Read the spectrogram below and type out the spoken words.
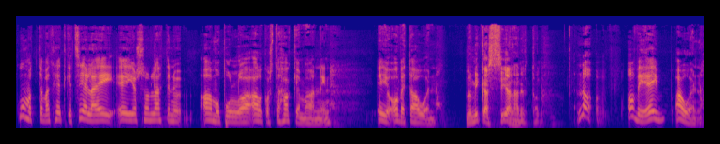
kuumottavat hetket. Siellä ei, ei, jos on lähtenyt aamupulloa alkosta hakemaan, niin ei ole ovet auennut. No mikäs siellä nyt on? No, ovi ei auennut.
